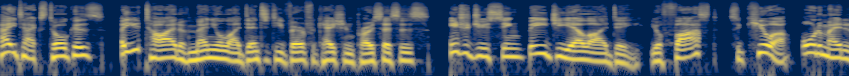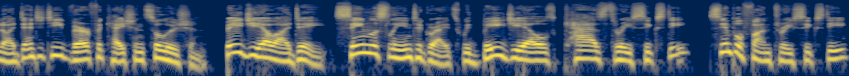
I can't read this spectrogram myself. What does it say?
Hey tax talkers, are you tired of manual identity verification processes? Introducing BGL ID, your fast, secure, automated identity verification solution. BGL ID seamlessly integrates with BGL's CAS 360, Simple Fund 360,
